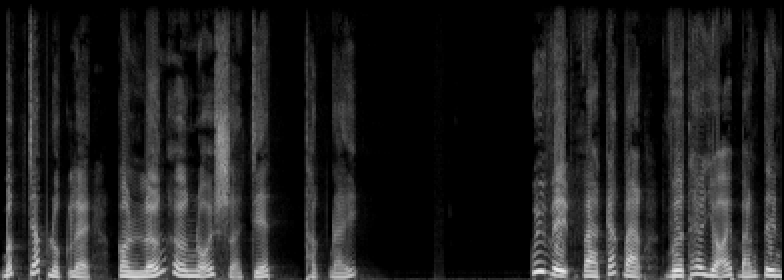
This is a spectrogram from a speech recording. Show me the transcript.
bất chấp luật lệ còn lớn hơn nỗi sợ chết. Thật đấy. Quý vị và các bạn vừa theo dõi bản tin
